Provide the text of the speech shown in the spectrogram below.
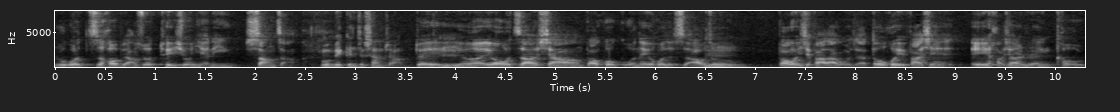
如果之后，比方说退休年龄上涨，我没跟着上涨。对，嗯。因为因为我知道，像包括国内或者是澳洲，嗯包括一些发达国家，都会发现，哎，好像人口。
